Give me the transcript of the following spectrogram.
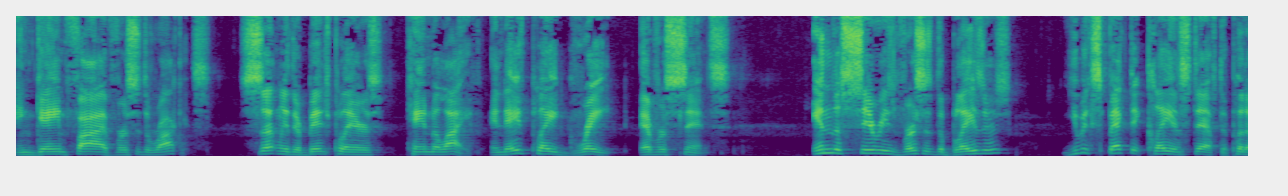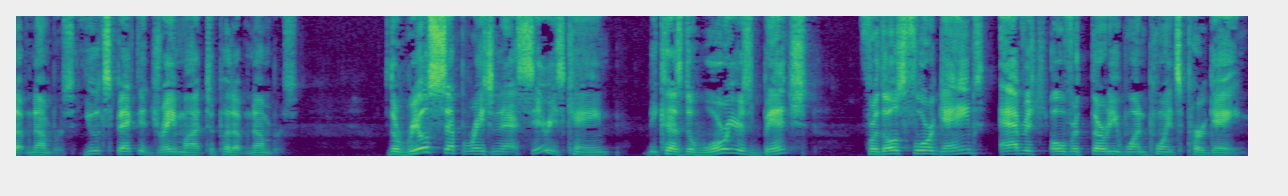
in game five versus the Rockets. Suddenly, their bench players came to life, and they've played great ever since in the series versus the Blazers, you expected Klay and Steph to put up numbers. You expected Draymond to put up numbers. The real separation in that series came because the Warriors bench for those four games averaged over 31 points per game.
